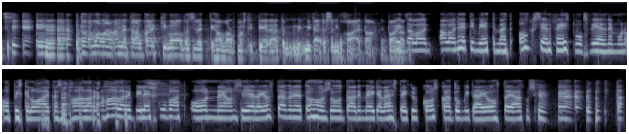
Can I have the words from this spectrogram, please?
siinä tavallaan annetaan kaikki valta sille, että ihan varmasti tietää, että mitä tässä niin haetaan. Ja Nyt aloin, aloin heti miettimään, että onko siellä Facebookissa vielä ne mun opiskeluaikaiset haalari, haalaribilekuvat on, ne on siellä. Jos tämä menee tuohon suuntaan, niin meikäläistä ei kyllä koskaan tule mitään johtajaa, kun sieltä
